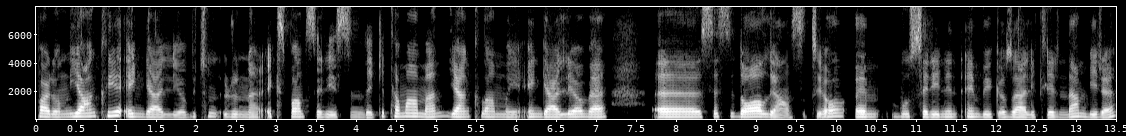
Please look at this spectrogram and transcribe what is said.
pardon yankıyı engelliyor. Bütün ürünler Expand serisindeki tamamen yankılanmayı engelliyor ve e, sesi doğal yansıtıyor. Hem bu serinin en büyük özelliklerinden biri.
